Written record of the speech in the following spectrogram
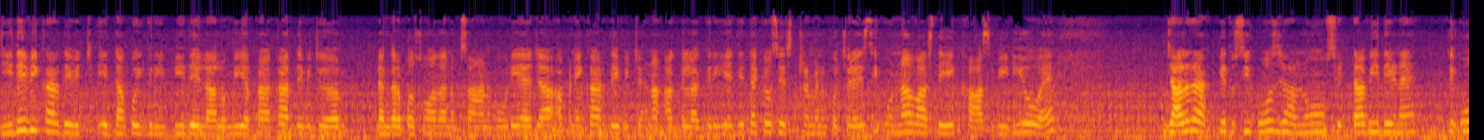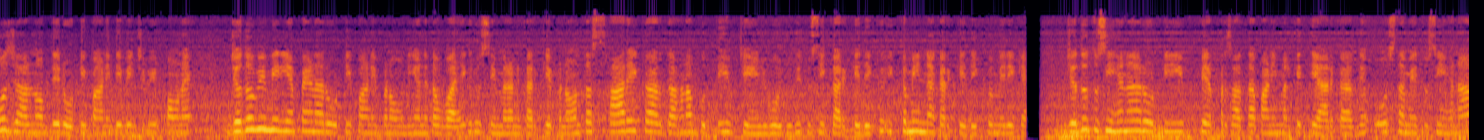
ਜਿਹਦੇ ਵੀ ਘਰ ਦੇ ਵਿੱਚ ਇਦਾਂ ਕੋਈ ਗਰੀਬੀ ਦੇ ਲਾ ਲਓ, ਵੀ ਆਪਾਂ ਘਰ ਦੇ ਵਿੱਚ ਡੰਗਰ ਪਸ਼ੂਆਂ ਦਾ ਨੁਕਸਾਨ ਹੋ ਰਿਹਾ ਜਾਂ ਆਪਣੇ ਘਰ ਦੇ ਵਿੱਚ ਹਨਾ ਅੱਗ ਲੱਗ ਰਹੀ ਹੈ, ਜਿੱਦਾਂ ਕਿ ਉਹ ਸਿਸਟਰ ਮੈਨੂੰ ਪੁੱਛ ਰਹੇ ਸੀ, ਉਹਨਾਂ ਵਾਸਤੇ ਇਹ ਖਾਸ ਵੀਡੀਓ ਹੈ। ਜਲ ਰੱਖ ਕੇ ਤੁਸੀਂ ਉਸ ਜਲ ਨੂੰ ਸਿੱਟਾ ਵੀ ਦੇਣਾ ਹੈ ਤੇ ਉਸ ਜਲ ਨੂੰ ਆਪਣੇ ਰੋਟੀ ਪਾਣੀ ਦੇ ਵਿੱਚ ਵੀ ਪਾਉਣਾ ਹੈ। ਜਦੋਂ ਵੀ ਮੇਰੀਆਂ ਭੈਣਾਂ ਰੋਟੀ ਪਾਣੀ ਬਣਾਉਂਦੀਆਂ ਨੇ ਤਾਂ ਵਾਹਿਗੁਰੂ ਸਿਮਰਨ ਕਰਕੇ ਬਣਾਉਣ ਤਾਂ ਸਾਰੇ ਘਰ ਦਾ ਹਨਾ ਬੁੱਧੀ ਚੇਂਜ ਹੋ ਜੂਗੀ। ਤੁਸੀਂ ਕਰਕੇ ਦੇਖਿਓ, ਇੱਕ ਮਹੀਨਾ ਕਰਕੇ ਦੇਖਿਓ ਮੇਰੇ ਕਹਿ- ਜਦੋਂ ਤੁਸੀਂ ਹਨਾ ਰੋਟੀ ਫਿਰ ਪ੍ਰਸਾਦਾ ਪਾਣੀ ਮਲ ਕੇ ਤਿਆਰ ਕਰਦੇ ਹੋ, ਉਸ ਸਮੇਂ ਤੁਸੀਂ ਹਨਾ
